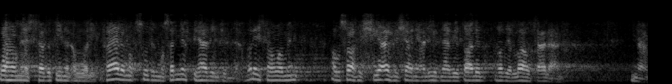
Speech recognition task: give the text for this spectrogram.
وهو من السابقين الأولين. فهذا مقصود المصنف بهذه الجملة وليس هو من أوصاف الشيعة في شأن علي بن أبي طالب رضي الله تعالى عنه. نعم.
